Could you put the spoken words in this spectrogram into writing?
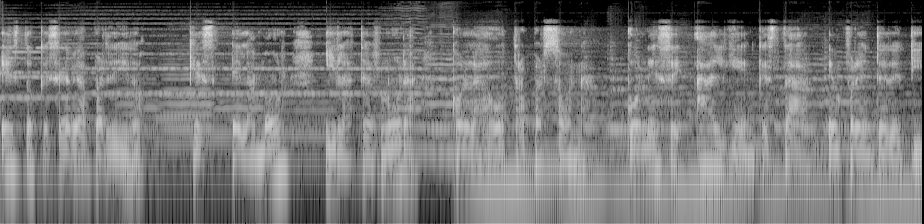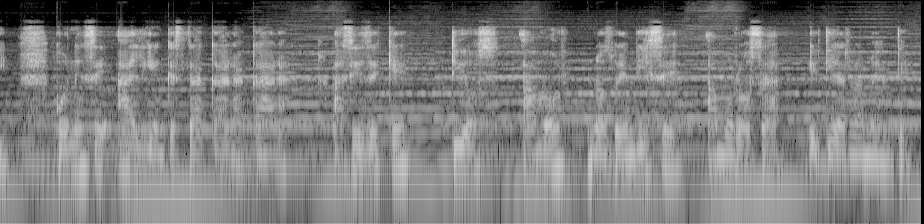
esto que se había perdido, que es el amor y la ternura con la otra persona, con ese alguien que está enfrente de ti, con ese alguien que está cara a cara. Así es de que Dios, amor, nos bendice amorosa y tiernamente.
